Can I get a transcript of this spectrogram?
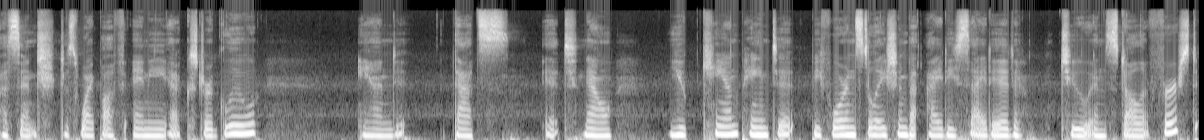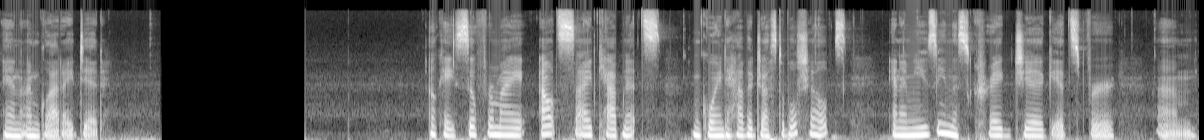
a cinch. Just wipe off any extra glue and that's it. Now, you can paint it before installation, but I decided to install it first, and I'm glad I did. Okay, so for my outside cabinets, I'm going to have adjustable shelves, and I'm using this Kreg jig. It's for um,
